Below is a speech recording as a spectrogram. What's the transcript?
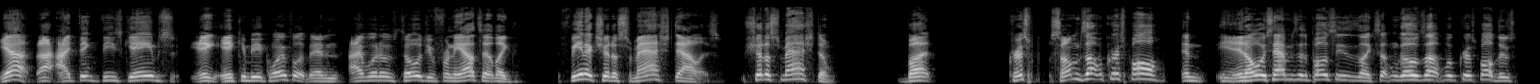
yeah, I think these games it, it, can be a coin flip, and I would have told you from the outset, like Phoenix should have smashed Dallas, should have smashed them, but Chris, something's up with Chris Paul, and it always happens in the postseason. Like something goes up with Chris Paul. There's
